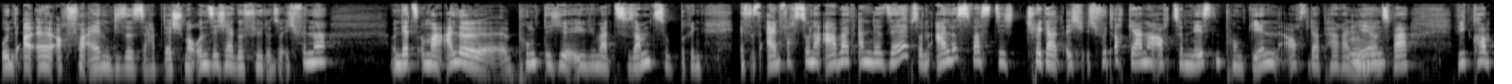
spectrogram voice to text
Und äh, auch vor allem dieses, habt ihr euch schon mal unsicher gefühlt und so. Ich finde, und jetzt, um mal alle äh, Punkte hier irgendwie mal zusammenzubringen, es ist einfach so eine Arbeit an dir selbst und alles, was dich triggert. Ich, ich würde auch gerne auch zum nächsten Punkt gehen, auch wieder parallel, mhm. und zwar, wie kommt,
